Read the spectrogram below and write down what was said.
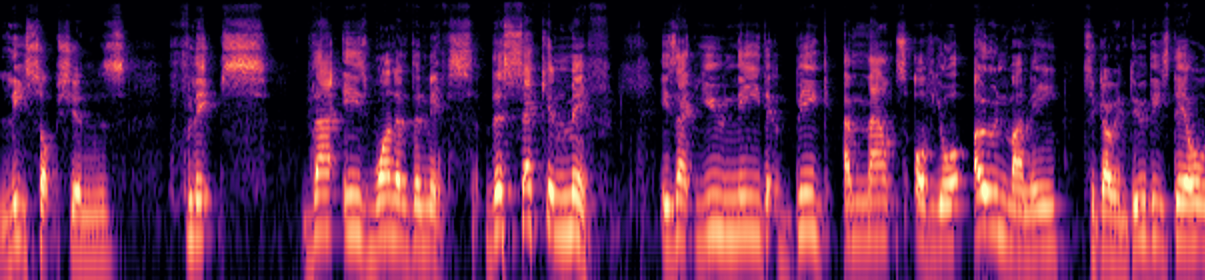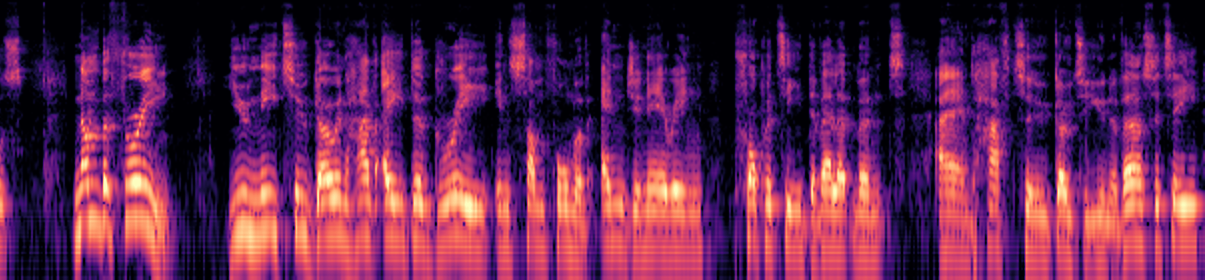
lease options, flips. That is one of the myths. The second myth is that you need big amounts of your own money to go and do these deals. Number three, you need to go and have a degree in some form of engineering, property development, and have to go to university.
